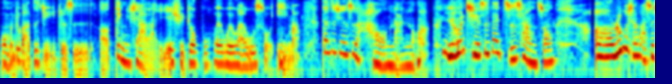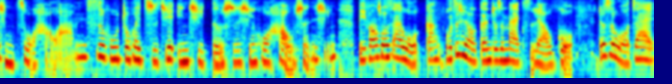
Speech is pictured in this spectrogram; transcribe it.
我们就把自己就是呃定下来，也许就不会为外物所役嘛。但这件事好难哦，尤其是在职场中，呃，如果想把事情做好啊，似乎就会直接引起得失心或好胜心。比方说，在我刚我之前有跟就是 Max 聊过，就是我在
